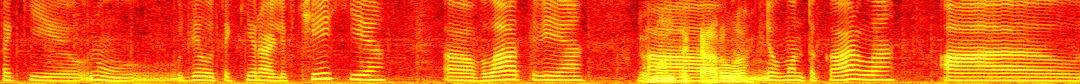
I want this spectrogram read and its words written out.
такие, ну, делают такие ралли в Чехии, в Латвии. В Монте-Карло. а, В Монте-Карло. А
